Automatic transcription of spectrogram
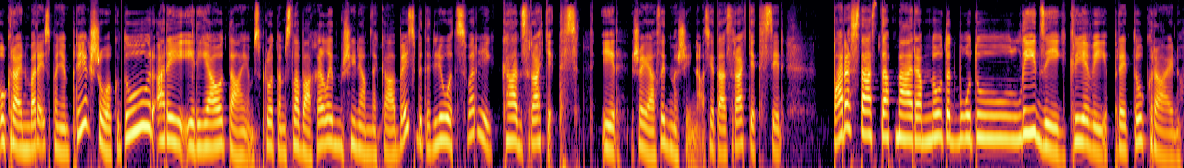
Ukraina varēs paņemt priekšroku, tur arī ir jautājums. Protams, labāk ar lidmašīnām nekā bez, bet ir ļoti svarīgi, kādas raķetes ir šajās lidmašīnās. Ja tās raķetes ir parastās apmēram, nu, tad būtu līdzīgi Krievija pret Ukrainu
